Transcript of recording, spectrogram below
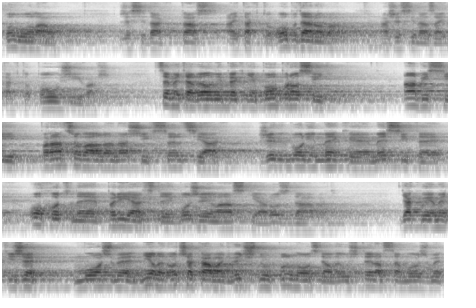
povolal, že si nás aj takto obdaroval a že si nás aj takto používaš. Chceme ťa veľmi pekne poprosiť, aby si pracoval na našich srdciach, že by boli meké, mesité, ochotné prijať z tej Božej lásky a rozdávať. Ďakujeme Ti, že môžeme nielen očakávať väčšinu plnosť, ale už teraz sa môžeme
